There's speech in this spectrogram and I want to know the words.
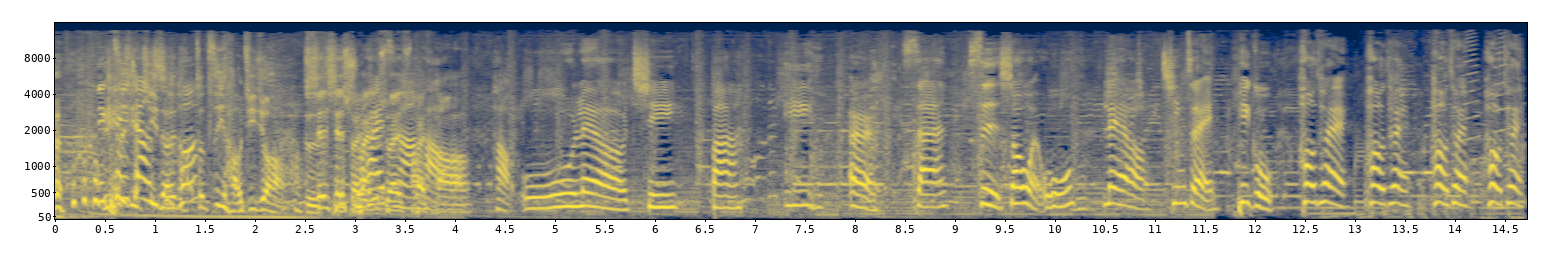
你可以这样 记得说。自己好记就好。先先数拍数拍数拍子吗？拍，好好好。好，五六七八，一二三四，收尾，五六，亲嘴，屁股，后退，后退，后退，后退，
